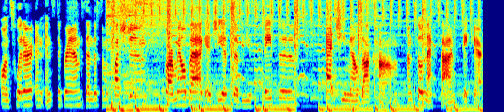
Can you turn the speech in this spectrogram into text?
on twitter and instagram. Send us some questions to our mailbag at gsw spaces at gmail.com until next time take care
